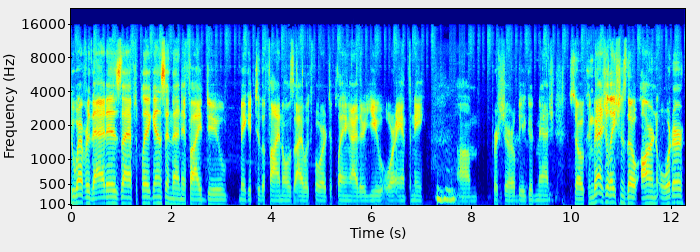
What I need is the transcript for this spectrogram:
whoever that is I have to play against, and then if I do make it to the finals, I look forward to playing either you or Anthony. Mm-hmm. Um, for sure, it'll be a good match. So, congratulations, though, are in order.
